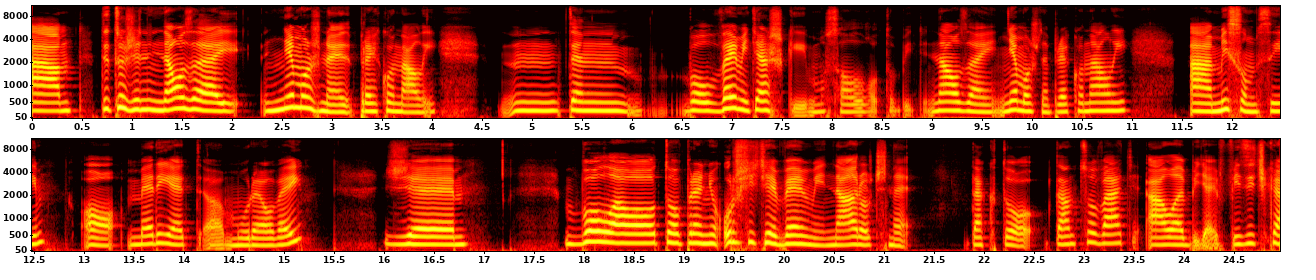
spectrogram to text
A tieto ženy naozaj nemožné prekonali. Mm, ten bol veľmi ťažký, muselo to byť naozaj nemožné prekonali. A myslím si o Mariette uh, Mureovej, že bolo to pre ňu určite veľmi náročné takto tancovať, ale byť aj fyzička.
